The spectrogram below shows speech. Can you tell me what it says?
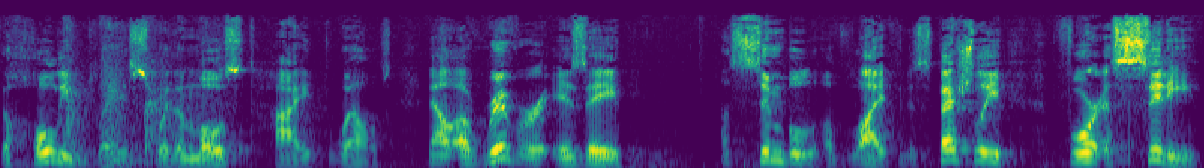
the holy place where the Most High dwells. Now, a river is a, a symbol of life, and especially for a city,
